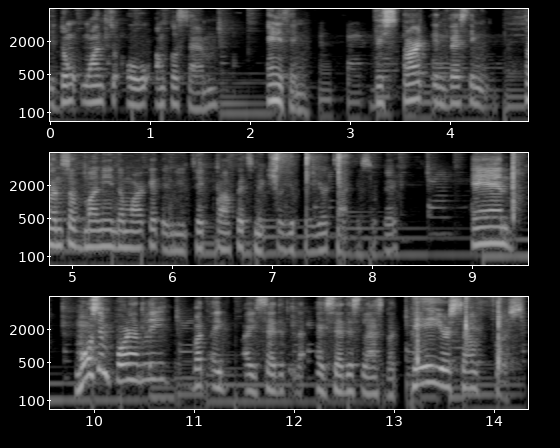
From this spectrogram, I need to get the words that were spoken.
You don't want to owe Uncle Sam anything. If you start investing tons of money in the market and you take profits, make sure you pay your taxes. Okay, and most importantly, but I, I said it I said this last, but pay yourself first.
